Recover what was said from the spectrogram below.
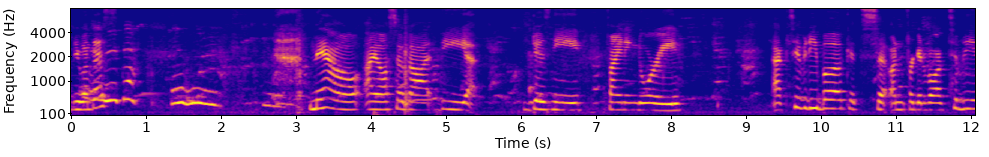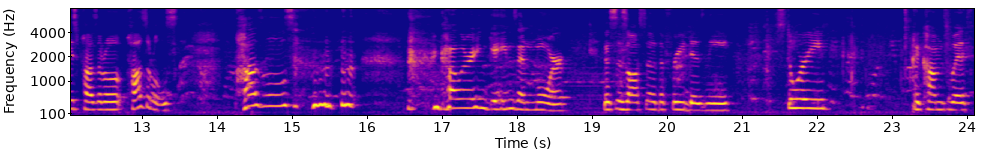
Do you want this? Now, I also got the Disney Finding Dory activity book. It's uh, Unforgettable Activities, puzzle, puzzles, puzzles, coloring games, and more. This is also the free Disney story. It comes with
